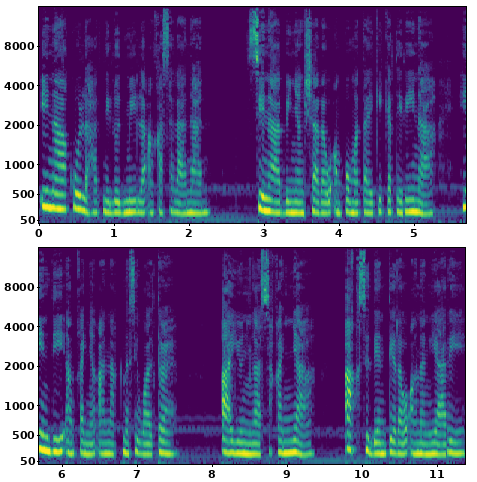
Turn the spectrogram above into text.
inako lahat ni Ludmila ang kasalanan. Sinabi niyang siya raw ang pumatay kay Katerina, hindi ang kanyang anak na si Walter. Ayon nga sa kanya, aksidente raw ang nangyari.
